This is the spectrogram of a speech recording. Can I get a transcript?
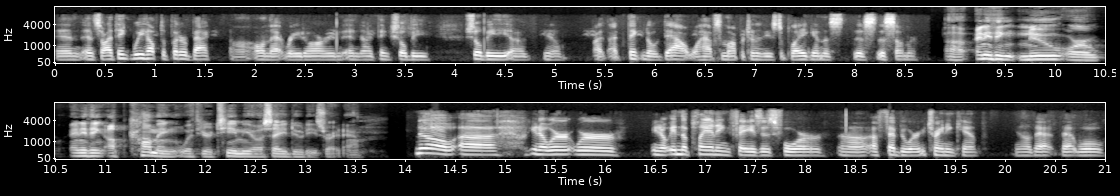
and and so I think we helped to put her back uh, on that radar, and, and I think she'll be she'll be uh, you know I, I, think no doubt we'll have some opportunities to play again this this this summer. Uh, anything new or anything upcoming with your Team USA duties right now? No, uh, you know we're we're you know in the planning phases for uh, a February training camp. You know that that will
